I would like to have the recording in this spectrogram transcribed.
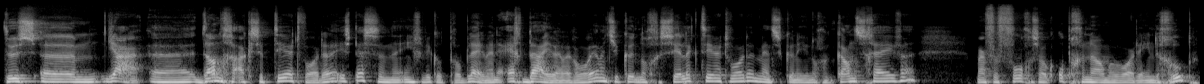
Dus um, ja, uh, dan geaccepteerd worden is best een ingewikkeld probleem. En er echt bij horen, want je kunt nog geselecteerd worden. Mensen kunnen je nog een kans geven. Maar vervolgens ook opgenomen worden in de groep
